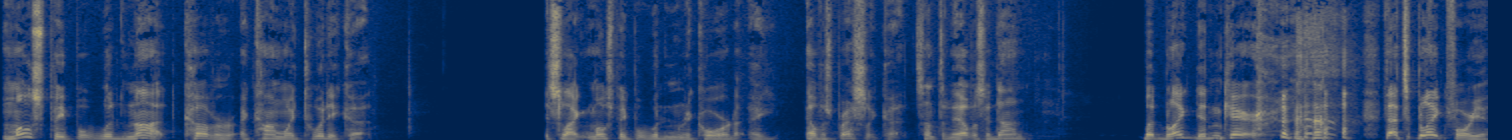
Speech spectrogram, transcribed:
most people would not cover a Conway Twitty cut. It's like most people wouldn't record a Elvis Presley cut, something Elvis had done. But Blake didn't care. That's Blake for you.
